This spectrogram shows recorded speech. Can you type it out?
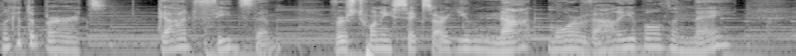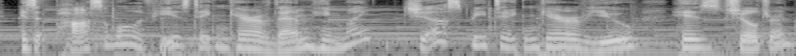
Look at the birds. God feeds them. Verse 26 Are you not more valuable than they? Is it possible if He is taking care of them, He might just be taking care of you, His children?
